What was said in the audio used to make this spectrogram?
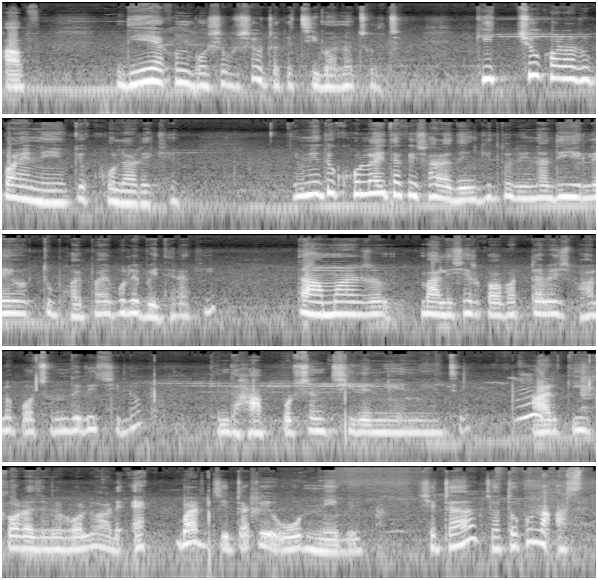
হাফ। দিয়ে এখন বসে বসে ওটাকে চিবানো চলছে। কিচ্ছু করার উপায় নেই ওকে খোলা রেখে। এমনি তো খোলাই থাকে সারাদিন, কিন্তু রিনা দিয়ে এলে একটু ভয় পায় বলে বেঁধে রাখি। তা আমার বালিশের কভারটা বেশ ভালো পছন্দেরই ছিল, কিন্তু হাফ পোর্শন ছিঁড়ে নিয়ে নিয়েছে। আর কি করা যাবে বলো? আর একবার যেটাকে ওর নেবে, সেটা যতক্ষণ আস্ত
